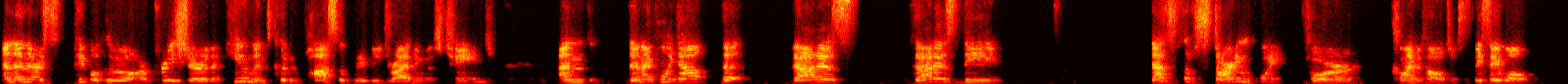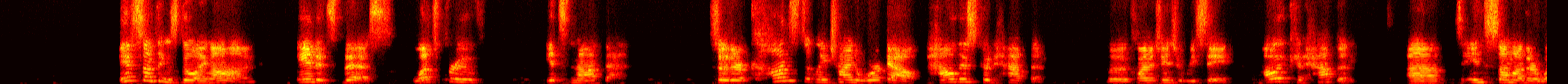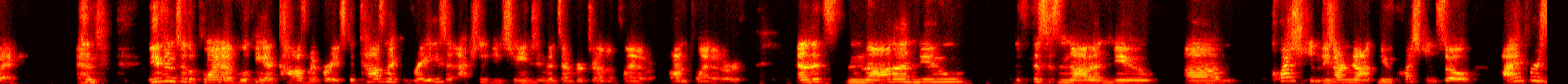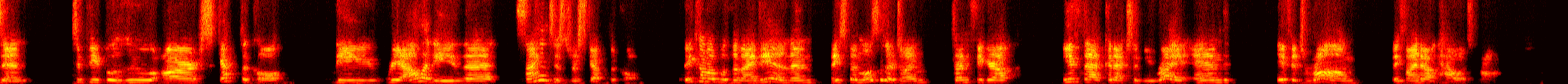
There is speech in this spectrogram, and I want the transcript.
And then there's people who are pretty sure that humans couldn't possibly be driving this change. And then I point out that that is that is the that's the starting point for climatologists. They say, well, if something's going on and it's this, let's prove it's not that. So they're constantly trying to work out how this could happen, the climate change that we see, how it could happen uh, in some other way. And even to the point of looking at cosmic rays. Could cosmic rays actually be changing the temperature on the planet on planet Earth? And it's not a new, this is not a new um, question. These are not new questions. So I present to people who are skeptical the reality that scientists are skeptical. They come up with an idea and then they spend most of their time trying to figure out if that could actually be right. And if it's wrong, they find out how it's wrong.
